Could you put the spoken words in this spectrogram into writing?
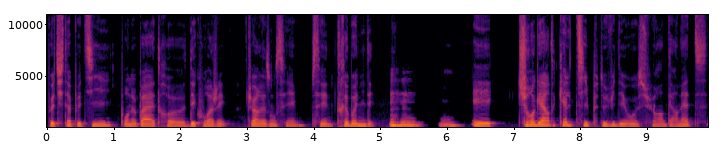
petit à petit, pour ne pas être euh, découragé. Tu as raison, c'est une très bonne idée. Mm-hmm. Et tu regardes quel type de vidéos sur Internet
